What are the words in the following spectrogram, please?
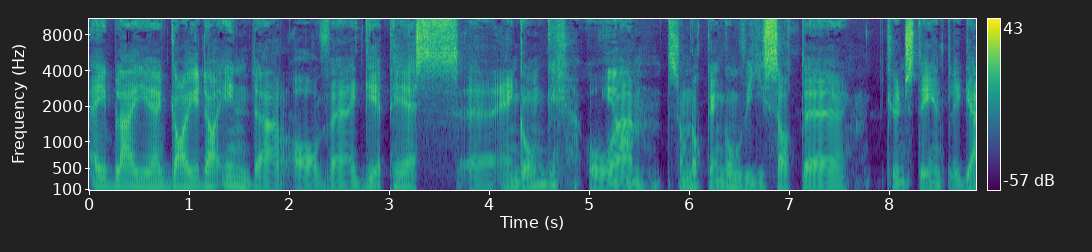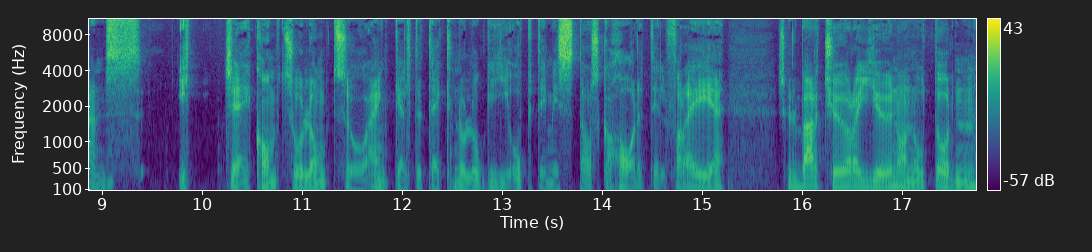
jeg blei guida inn der av eh, GPS eh, en gang, og Ja. eh, som nok en gang viser at eh, kunstig intelligens ikke er kommet så langt som enkelte teknologioptimister skal ha det til. For jeg eh, skulle bare kjøre gjennom Notodden,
